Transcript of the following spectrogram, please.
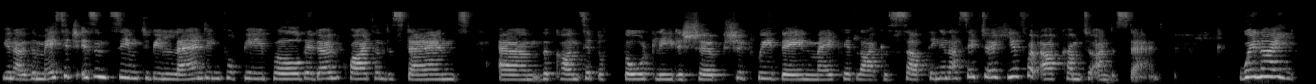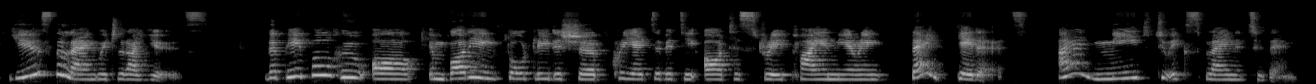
you know the message isn't seem to be landing for people. They don't quite understand um, the concept of thought leadership. Should we then make it like a something? And i said to her here's what i've come to understand. When i use the language that i use the people who are embodying thought leadership, creativity, artistry, pioneering, they get it. I don't need to explain it to them.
